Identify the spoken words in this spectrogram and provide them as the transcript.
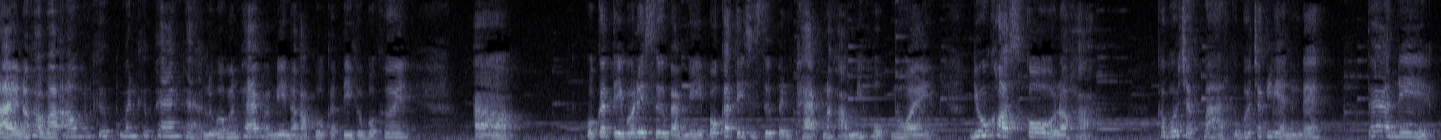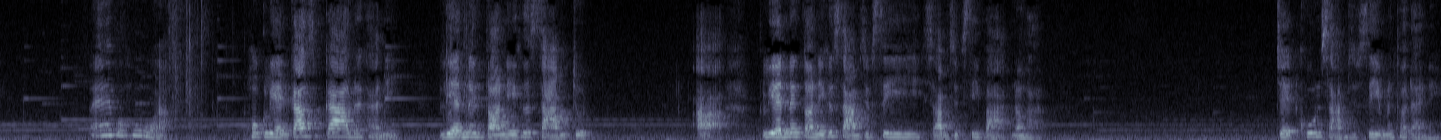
สัยเนาะคะ่ะว่าเอ้ามันคือมันคือแพงแถหรือว่ามันแพงแบบนี้นะคะปกติก็บ่เคยอ่าปกติบ่ได้ซื้อแบบนี้ ปกติจะซื้อเป็นแพ็คนะคะมีหกหน่วยยูคอสโก้เนาะคะ่ะกรบโบจักบาทกรบโบจักเหรียญนึงเด้แต่อันนี้เอ๊ะบ่ฮู้หกเหรียญเก้าสิบเก้าด้วยค่ะนี่เหรียญหนึ่งตอนนี้คือสามจุดอ่าเหรียญหนึ่งตอนนี้คือสามสิบสี่สามสิบสี่บาทเนาะคะ่ะ 7คูณ34 มันเท่าใดนี่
